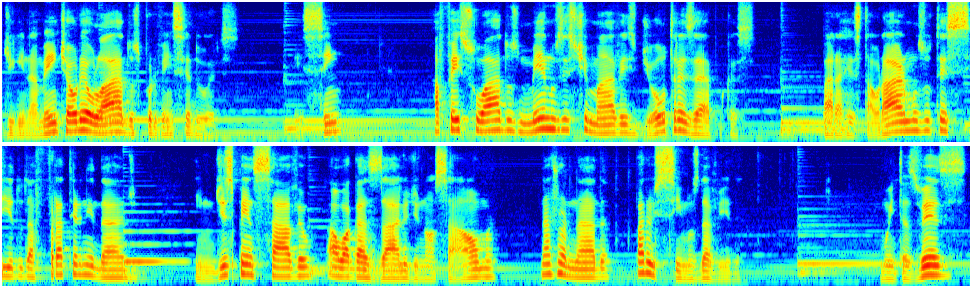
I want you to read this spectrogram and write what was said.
dignamente aureolados por vencedores, e sim, afeiçoados menos estimáveis de outras épocas, para restaurarmos o tecido da fraternidade indispensável ao agasalho de nossa alma na jornada para os cimos da vida. Muitas vezes,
